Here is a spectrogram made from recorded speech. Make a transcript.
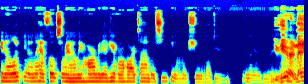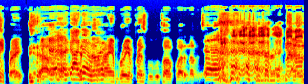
you know, look, you know, and I have folks around me, Harmony. I give her a hard time, but she, you know, makes sure that I do. You, know, do you hear her name, right? I, I know, right? I am brilliant principal. We'll talk about another time. my mom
